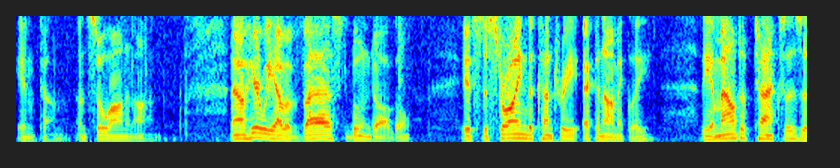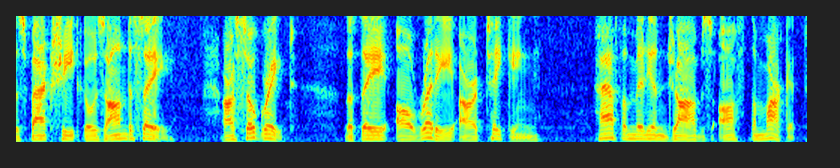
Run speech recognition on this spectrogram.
income, and so on and on. Now, here we have a vast boondoggle. It's destroying the country economically. The amount of taxes, as fact sheet goes on to say, are so great that they already are taking half a million jobs off the market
